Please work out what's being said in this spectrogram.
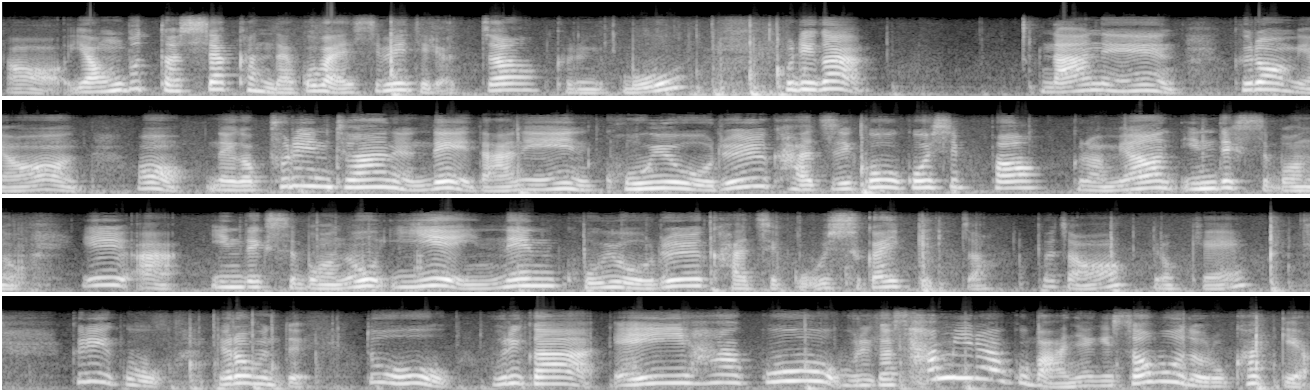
어, 0부터 시작한다고 말씀을 드렸죠. 그리고 우리가 나는 그러면 어 내가 프린트 하는데 나는 고요를 가지고 오고 싶어. 그러면 인덱스 번호 1, 아, 인덱스 번호 2에 있는 고요를 가지고 올 수가 있겠죠. 그죠? 이렇게. 그리고 여러분들 또 우리가 A하고 우리가 3이라고 만약에 써보도록 할게요.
